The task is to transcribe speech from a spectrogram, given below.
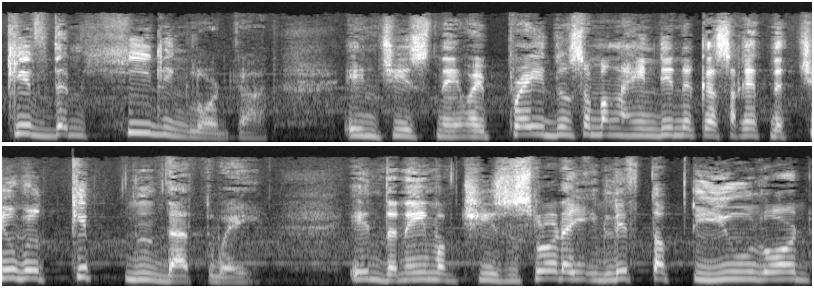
give them healing, Lord God. In Jesus' name, I pray dun sa mga hindi nagkasakit that you will keep them that way in the name of Jesus. Lord, I lift up to you, Lord,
